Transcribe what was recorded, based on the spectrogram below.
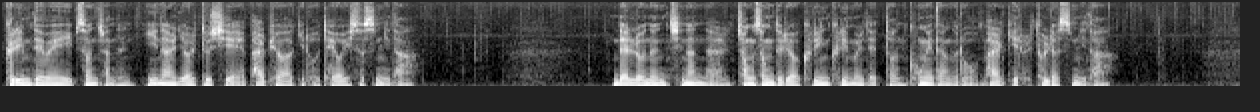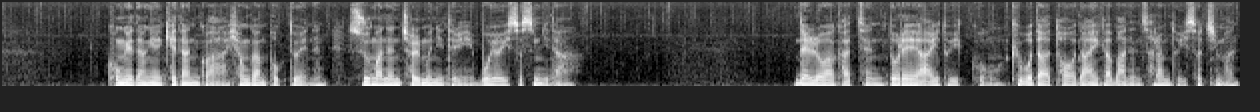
그림 대회의 입선자는 이날 12시에 발표하기로 되어 있었습니다. 넬로는 지난날 정성 들여 그린 그림을 냈던 공회당으로 발길을 돌렸습니다. 공회당의 계단과 현관 복도에는 수많은 젊은이들이 모여 있었습니다. 넬로와 같은 또래의 아이도 있고 그보다 더 나이가 많은 사람도 있었지만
